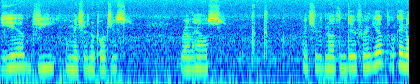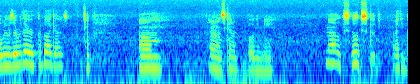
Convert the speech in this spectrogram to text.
Yep, G. Make sure there's no torches around the house. Make sure there's nothing different. Yep. Okay, nobody was ever there. Goodbye, guys. um, I don't know. It's kind of bugging me. No, it looks it looks good. I think.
